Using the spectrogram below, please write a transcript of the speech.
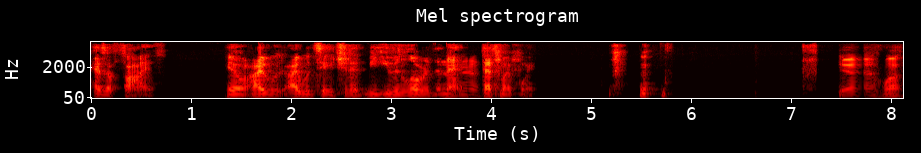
has a five. You know, I would I would say it should be even lower than that. Yeah. That's my point. Yeah, well,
